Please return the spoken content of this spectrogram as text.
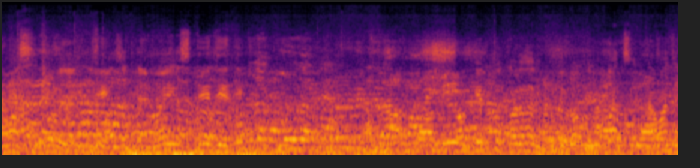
নামাজ চলে নামাজের টাইম হয়ে গেছে দিয়ে দিয়ে দিই সংক্ষিপ্ত করে দেন নামাজ নামাজে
